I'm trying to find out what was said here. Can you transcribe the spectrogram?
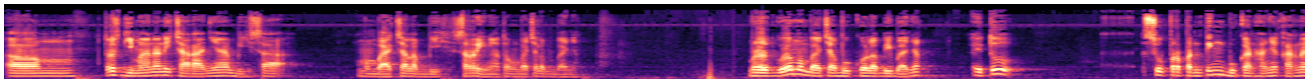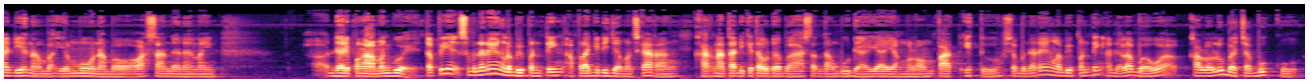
Um, terus gimana nih caranya bisa membaca lebih sering atau membaca lebih banyak? Menurut gue membaca buku lebih banyak itu super penting bukan hanya karena dia nambah ilmu nambah wawasan dan lain-lain dari pengalaman gue. Tapi sebenarnya yang lebih penting, apalagi di zaman sekarang, karena tadi kita udah bahas tentang budaya yang melompat itu, sebenarnya yang lebih penting adalah bahwa kalau lu baca buku,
